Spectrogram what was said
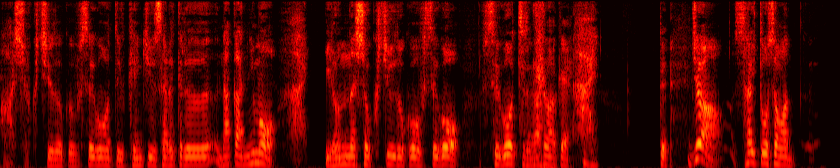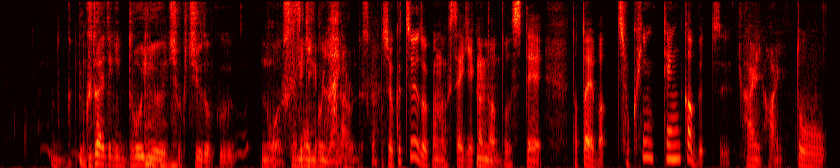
あ食中毒を防ごうという研究されてる中にもはいいろんな食中毒を防ごう防ごうっていうのがあるわけ。はい、でじゃあ斉藤さんはぐ具体的にどういう食中毒の専門分野になるんですか、食中毒の防ぎ方として、例えば食品添加物。はいはい。と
